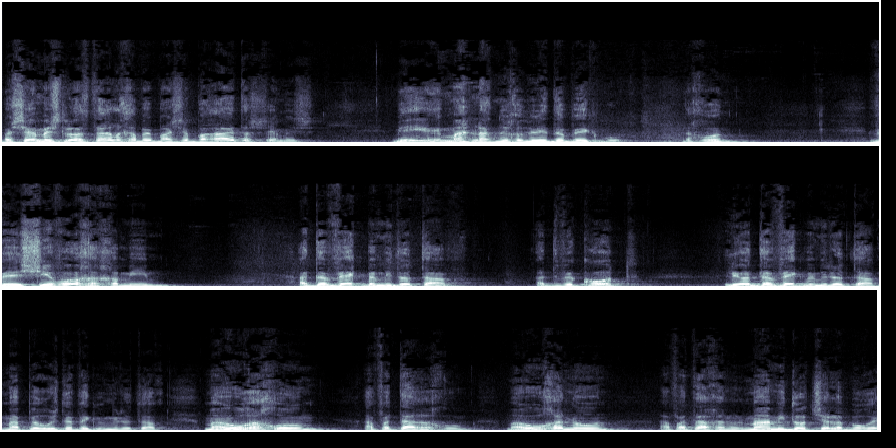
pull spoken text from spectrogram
בשמש לא, אז תאר לך במה שברא את השמש. מי, מה אנחנו יכולים להידבק בו, נכון? והשיבו החכמים, הדבק במידותיו. הדבקות, להיות דבק במידותיו. מה פירוש דבק במידותיו? מה הוא רחום, אף אתה רחום. מה הוא חנון, אף אתה חנון. מה המידות של הבורא?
